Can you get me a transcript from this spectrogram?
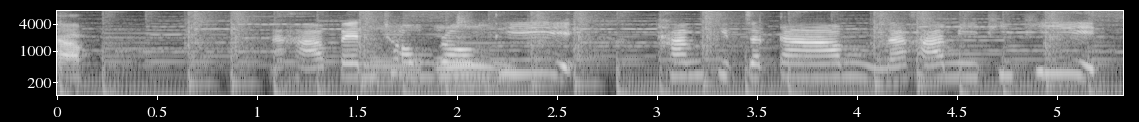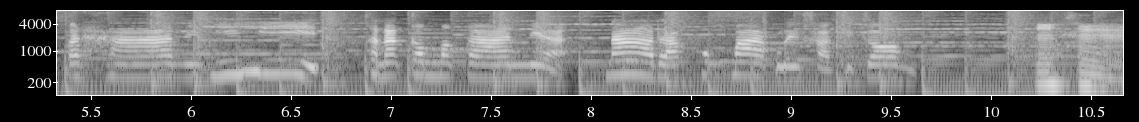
ครับนะคะ เป็นชมรมที่ทำกิจกรรมนะคะ มีพี่ๆประธานมีพี่ๆคณะกรรมการเนี่ยน่ารักมากๆเลยค่ะพี่ก้องอื้อหือ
